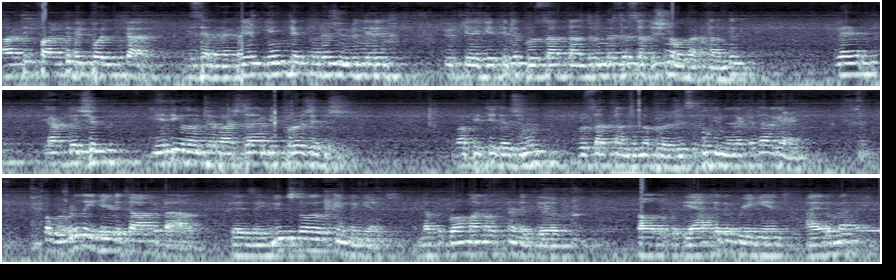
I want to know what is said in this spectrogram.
artık farklı bir politika izlemeye, yeni teknoloji ürünlerin Türkiye'ye getirilip ruhsatlandırılması satışına odaklandık. Ve yaklaşık 7 yıl önce başlayan bir projedir. Vapit ilacının ruhsatlandırma projesi bugünlere kadar geldi. what we're really here to talk about is a new soil fumigant, another bromine alternative called with the active ingredient iodomethane.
